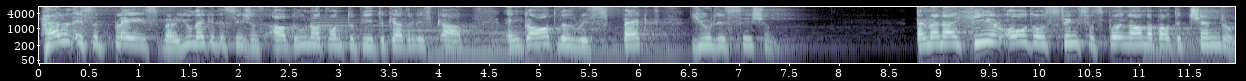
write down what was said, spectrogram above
Hell is a place where you make a decision. I do not want to be together with God. And God will respect your decision. And when I hear all those things, what's going on about the gender,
